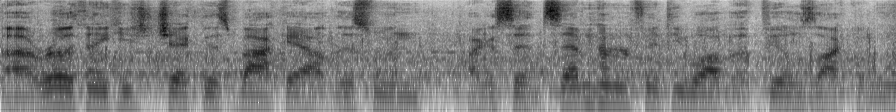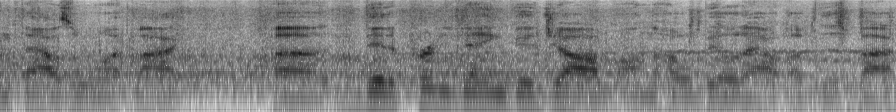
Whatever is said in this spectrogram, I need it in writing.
I uh, really think you should check this bike out. This one, like I said, 750 watt, but feels like a 1000 watt bike uh, did a pretty dang good job on the whole build out of this bike.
